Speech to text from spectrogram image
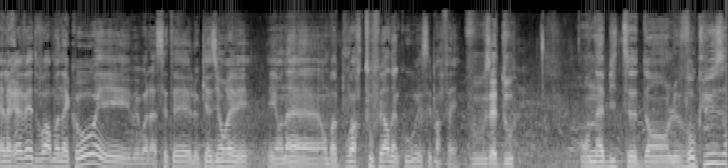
Elle rêvait de voir Monaco et ben voilà, c'était l'occasion rêvée. Et on, a, on va pouvoir tout faire d'un coup et c'est parfait. Vous êtes d'où? On habite dans le Vaucluse,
